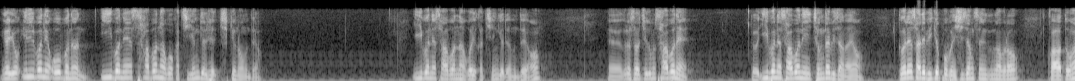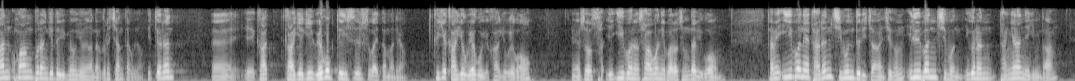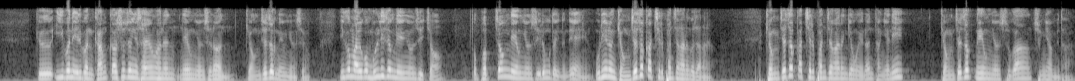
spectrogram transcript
그러니까 요 1번에 5번은 2번에 4번하고 같이 연결시켜 놓으면 돼요. 2번에 4번하고 같이 연결하면 돼요. 예, 그래서 지금 4번에 그 2번에 4번이 정답이잖아요. 거래 사례 비교법은 시장성이 근감으로 과도한 호황 불안계도 유명 유용하다. 그렇지 않다고요. 이때는 예, 예, 가, 가격이 왜곡돼 있을 수가 있단 말이에요. 그게 가격 왜곡이에요. 가격 왜곡. 예, 그래서 2번은 4번이 바로 정답이고 다음에 2번에 다른 지문들 있잖아요. 지금 1번 지문 이거는 당연한 얘기입니다. 그 2번에 1번 감가 수정에 사용하는 내용 연수는 경제적 내용 연수요. 이거 말고 물리적 내용 연수 있죠. 또 법적 내용 연수 이런 것도 있는데 우리는 경제적 가치를 판정하는 거잖아요. 경제적 가치를 판정하는 경우에는 당연히 경제적 내용 연수가 중요합니다.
